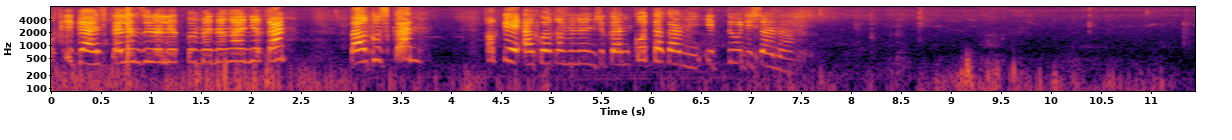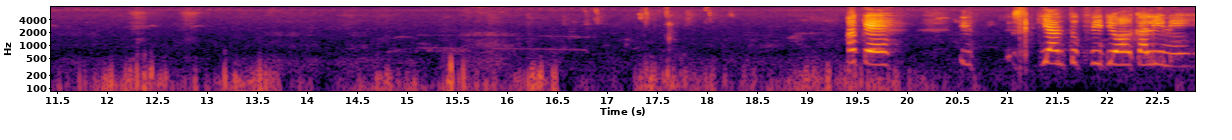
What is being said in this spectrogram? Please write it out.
Oke guys, kalian sudah lihat pemandangannya kan? Bagus kan? Oke, aku akan menunjukkan kota kami. Itu di sana. Oke, i- sekian untuk video kali ini.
